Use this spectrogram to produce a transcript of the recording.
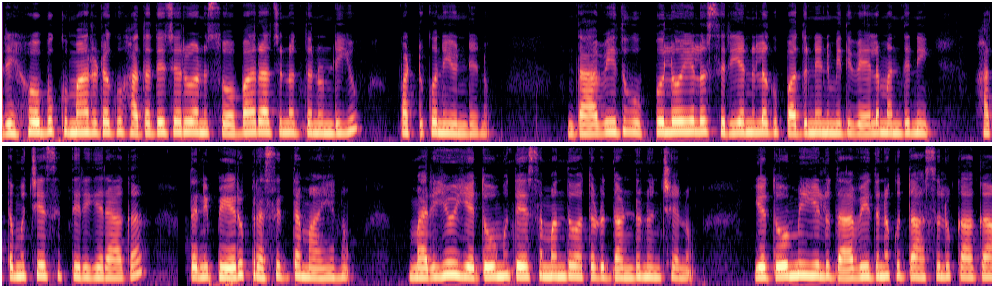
రెహోబు కుమారుడగు హదదెజరు అను శోభారాజునొద్ద నుండియు నుండి పట్టుకొని ఉండెను దావీదు ఉప్పులోయలో సిరియనులకు పదునెనిమిది వేల మందిని హతము చేసి తిరిగి రాగా అతని పేరు ప్రసిద్ధమాయెను. మరియు యదోము దేశమందు అతడు దండునుంచెను యదోమీయులు దావీదునకు దాసులు కాగా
